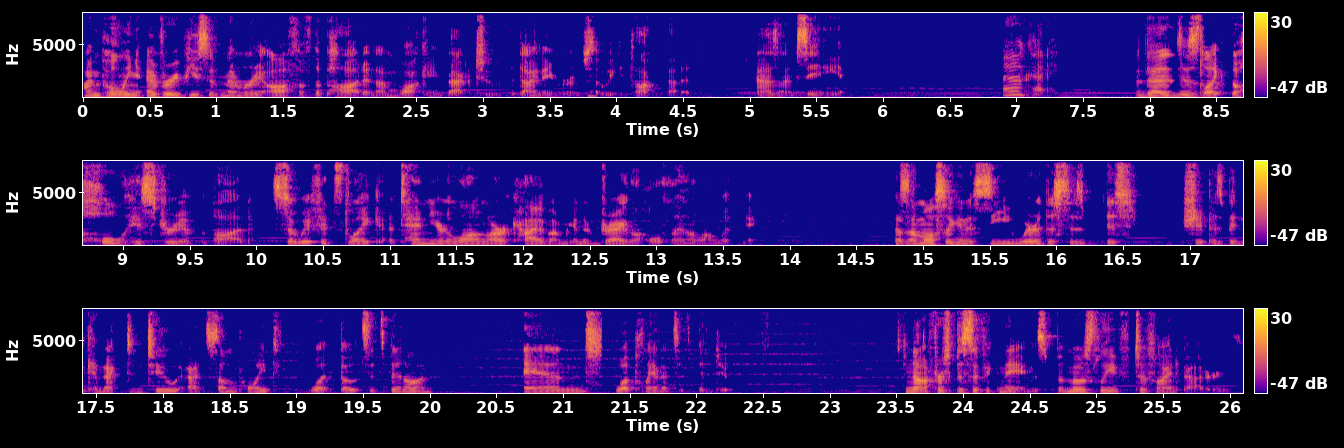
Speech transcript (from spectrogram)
I'm pulling every piece of memory off of the pod and I'm walking back to the dining room so we can talk about it as I'm seeing it. okay? That is like the whole history of the pod. So if it's like a 10 year long archive, I'm going to drag the whole thing along with me. Because I'm also going to see where this is this ship has been connected to at some point, what boats it's been on, and what planets it's been to. Not for specific names, but mostly to find patterns.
